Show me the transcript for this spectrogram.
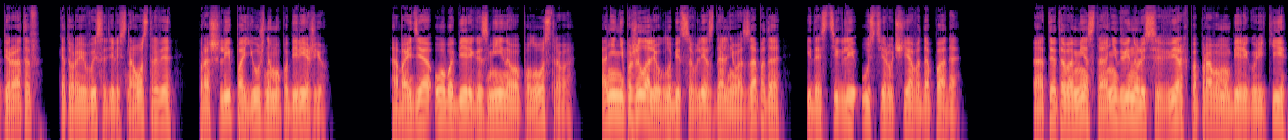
пиратов, которые высадились на острове, прошли по южному побережью, Обойдя оба берега Змеиного полуострова, они не пожелали углубиться в лес Дальнего Запада и достигли устья ручья водопада. От этого места они двинулись вверх по правому берегу реки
